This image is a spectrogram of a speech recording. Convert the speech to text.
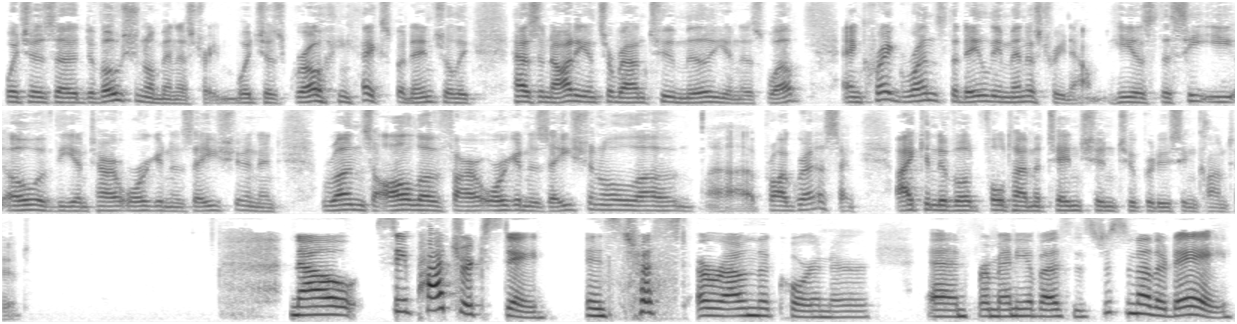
which is a devotional ministry which is growing exponentially. Has an audience around 2 million as well. And Craig runs the daily ministry now. He is the CEO of the entire organization and runs all of our organizational uh, uh, progress. And I can devote full time attention to producing content. Now, St. Patrick's Day is just around the corner. And for many of us, it's just another day.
